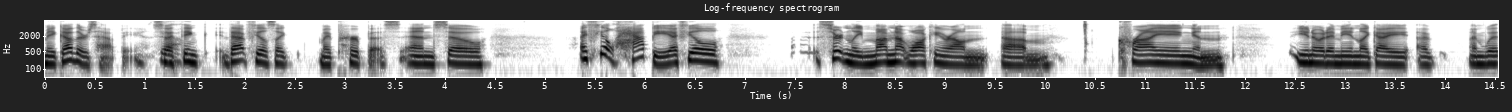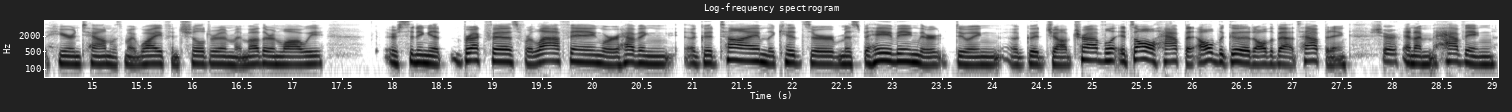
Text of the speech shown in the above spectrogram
make others happy. So yeah. I think that feels like my purpose. And so I feel happy. I feel certainly I'm not walking around um, crying and you know what I mean. Like I, I I'm with here in town with my wife and children, my mother-in-law. We are sitting at breakfast. We're laughing. We're having a good time. The kids are misbehaving. They're doing a good job traveling. It's all happen. All the good, all the bad's happening. Sure. And I'm having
